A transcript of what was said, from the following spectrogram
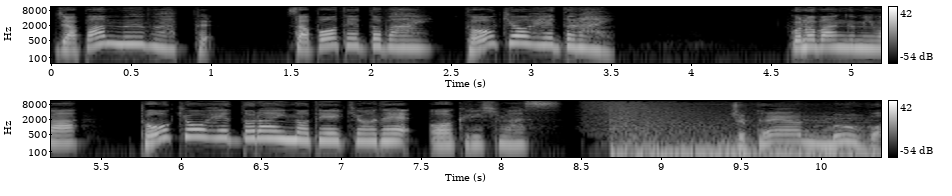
JAPAN MOVE UP。SUPPORTED BY TOKYO HEADLINE。この番組は東京ヘッドラインの提供でお送りします。JAPAN MOVE UP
